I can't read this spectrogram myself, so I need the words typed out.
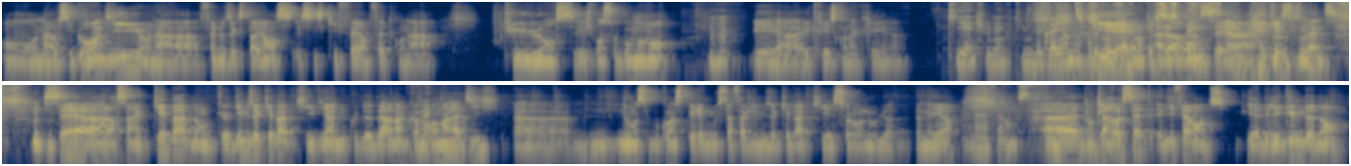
On a aussi grandi, on a fait nos expériences, et c'est ce qui fait, en fait, qu'on a pu lancer, je pense, au bon moment, mhm. et, euh, et, créer ce qu'on a créé. Euh, qui est Je veux bien que tu me détailles un petit peu concrètement quel alors, suspense. quel suspense C'est euh, alors c'est un kebab donc euh, Game the Kebab qui vient du coup de Berlin comme Romain l'a dit. Euh, nous on s'est beaucoup inspiré de Mustafa Game the Kebab qui est selon nous le, meilleur. La référence. donc la recette est différente. Il y a des légumes dedans,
